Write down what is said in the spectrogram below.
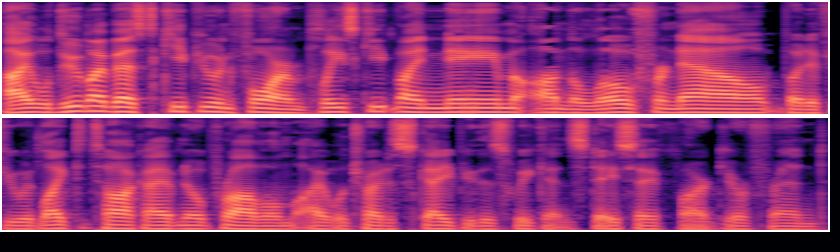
I will do my best to keep you informed. Please keep my name on the low for now, but if you would like to talk, I have no problem. I will try to Skype you this weekend. Stay safe, Mark, your friend.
